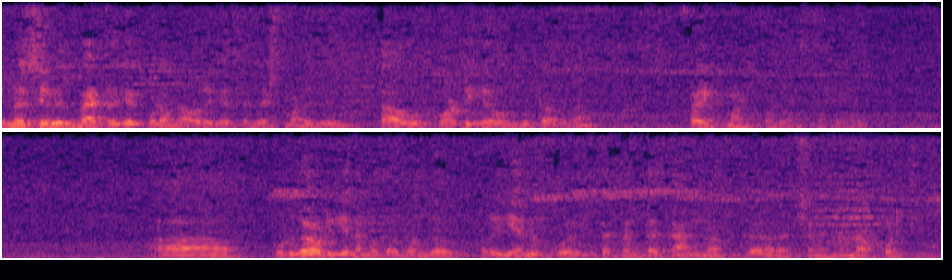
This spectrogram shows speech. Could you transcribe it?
ಇನ್ನು ಸಿವಿಲ್ ಮ್ಯಾಟ್ರಿಗೆ ಕೂಡ ನಾವು ಅವರಿಗೆ ಸಜೆಸ್ಟ್ ಮಾಡಿದ್ವಿ. ತಾವು ಕೋರ್ಟಿಗೆ ಹೋಗ್ಬಿಟ್ಟು ಅದನ್ನು ಫೈಟ್ ಮಾಡ್ಕೊಳ್ಳಿ ಅಂತ ಹೇಳಿ. ಹುಡುಗ ಹುಡುಗಿ ನಮ್ಮ ಹತ್ರ ಬಂದು ಅವ್ರಿಗೆ ಏನು ಕೊಡ್ತಕ್ಕಂಥ ಕಾನೂನಾತ್ಮಕ ರಕ್ಷಣೆಯನ್ನು ನಾವು ಕೊಡ್ತೀವಿ.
